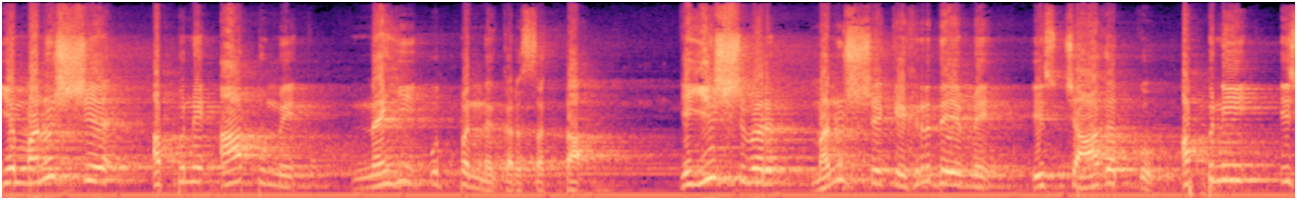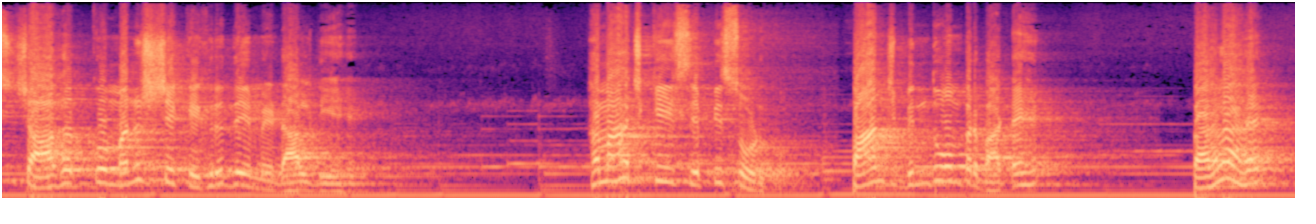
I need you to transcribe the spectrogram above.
यह मनुष्य अपने आप में नहीं उत्पन्न कर सकता। ये ईश्वर मनुष्य के हृदय में इस चाहत को, अपनी इस चाहत को मनुष्य के हृदय में डाल दिए हैं। हम आज के इस एपिसोड को पाँच बिंदुओं पर बांटे हैं। पहला है,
